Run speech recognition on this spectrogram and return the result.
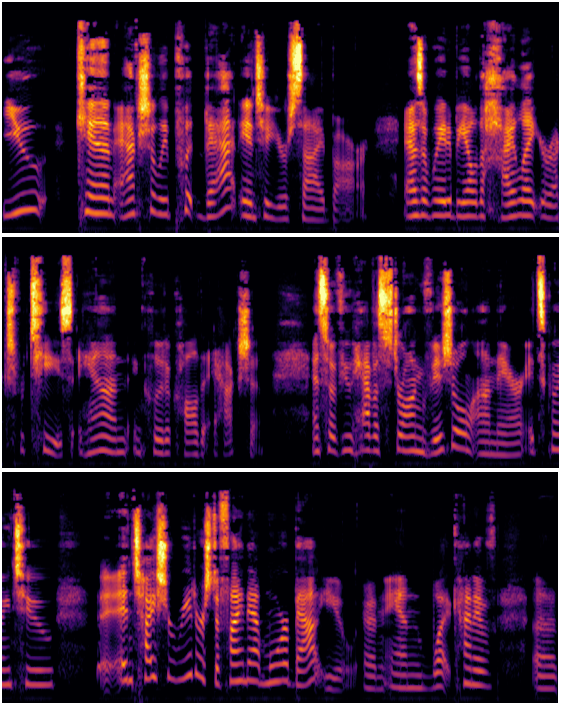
you can actually put that into your sidebar as a way to be able to highlight your expertise and include a call to action. And so if you have a strong visual on there, it's going to entice your readers to find out more about you and, and what kind of, uh,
